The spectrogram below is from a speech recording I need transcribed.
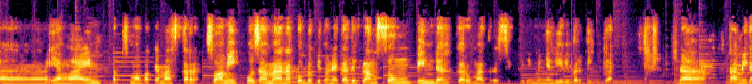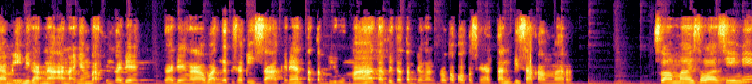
uh, yang lain tetap semua pakai masker. Suamiku sama anakku begitu negatif langsung pindah ke rumah Gresik, jadi menyendiri bertiga. Nah, kami kami ini karena anaknya Mbak nggak ada yang nggak ada yang rawat, nggak bisa pisah, akhirnya tetap di rumah, tapi tetap dengan protokol kesehatan pisah kamar. Selama isolasi ini,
